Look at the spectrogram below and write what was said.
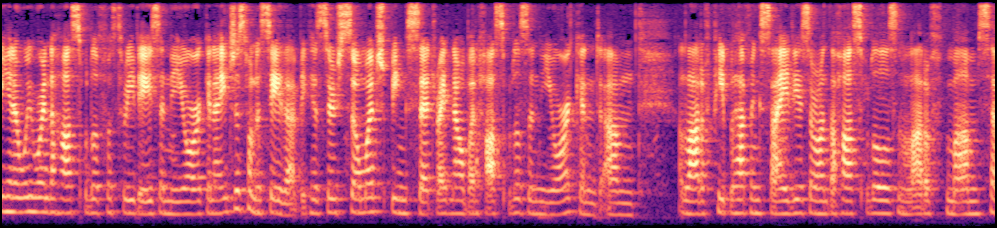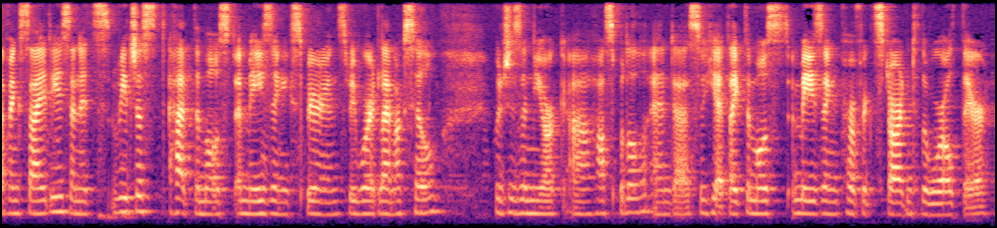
you know, we were in the hospital for three days in New York, and I just want to say that because there's so much being said right now about hospitals in New York, and um, a lot of people have anxieties around the hospitals, and a lot of moms have anxieties, and it's we just had the most amazing experience. We were at Lenox Hill which is a New York uh, hospital. And uh, so he had like the most amazing, perfect start into the world there.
